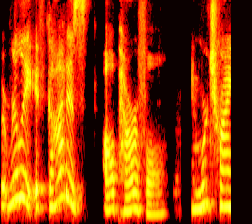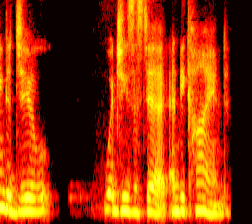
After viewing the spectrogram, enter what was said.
But really, if God is all powerful and we're trying to do what Jesus did and be kind,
